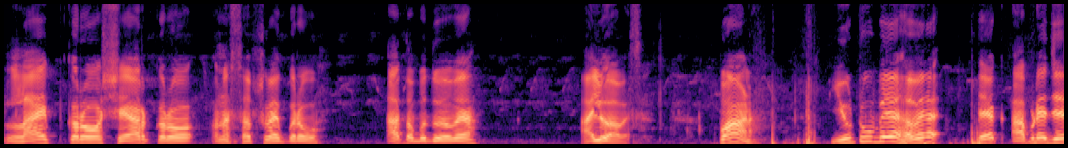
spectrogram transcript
લાઈક કરો, શેર કરો અને સબસ્ક્રાઈબ કરો. આ તો બધું હવે આલ્યું આવે છે. પણ યુટ્યુબે હવે એક આપણે જે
